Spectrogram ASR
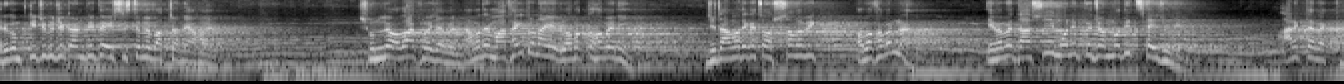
এরকম কিছু কিছু কান্ট্রিতে এই সিস্টেমে বাচ্চা নেওয়া হয়। শুনলে অবাক হয়ে যাবেন। আমাদের মাথায় তো নাই এগুলো, অবাক তো হবেনি যেটা আমাদের কাছে অস্বাভাবিক, অবাক হবেন না? এভাবে দাসী মনিবকে জন্ম দিচ্ছে এই যুগে। আরেকটা ব্যাখ্যা,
